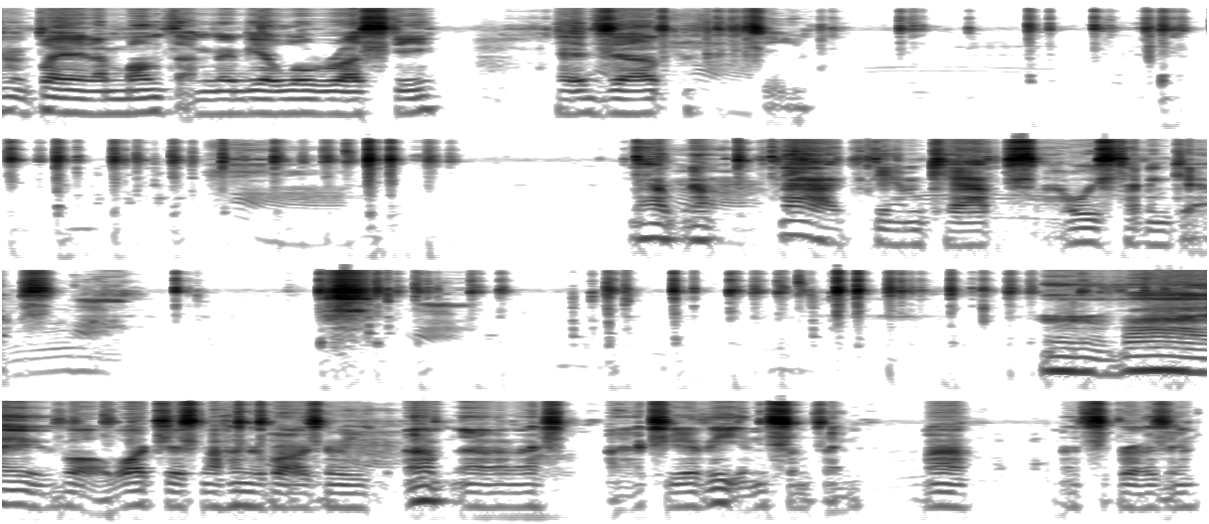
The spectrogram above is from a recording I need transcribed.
haven't played in a month, I'm going to be a little rusty. Heads up. Let's see. Now, now, ah, damn caps. I always type in caps. Revival. Watch this, my hunger bar is gonna be... Oh, no, I'm actually, I actually have eaten something. Wow, that's surprising.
